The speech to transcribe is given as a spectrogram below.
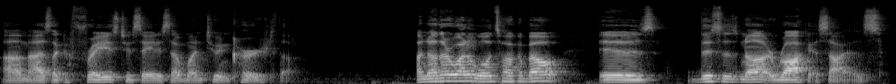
um, as like a phrase to say to someone to encourage them. Another one we'll talk about is this is not rocket science.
